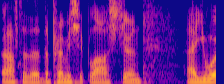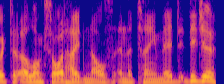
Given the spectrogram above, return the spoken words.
after the, the premiership last year, and uh, you worked alongside Hayden Knowles and the team there. D- did you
